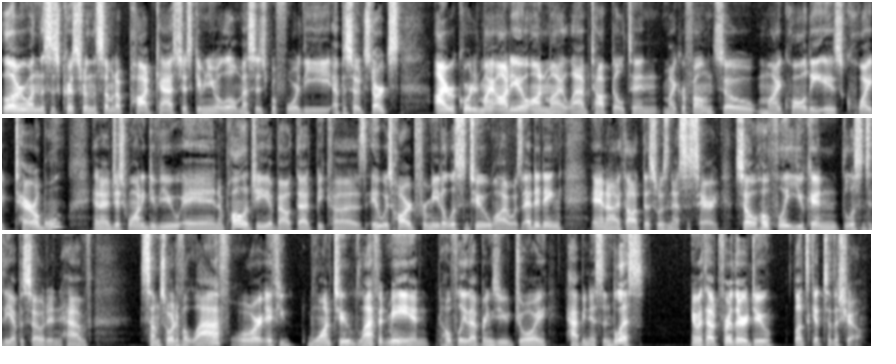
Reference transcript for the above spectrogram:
Hello, everyone. This is Chris from the Summit Up Podcast, just giving you a little message before the episode starts. I recorded my audio on my laptop built in microphone, so my quality is quite terrible. And I just want to give you an apology about that because it was hard for me to listen to while I was editing, and I thought this was necessary. So hopefully, you can listen to the episode and have some sort of a laugh, or if you want to, laugh at me, and hopefully that brings you joy, happiness, and bliss. And without further ado, let's get to the show.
